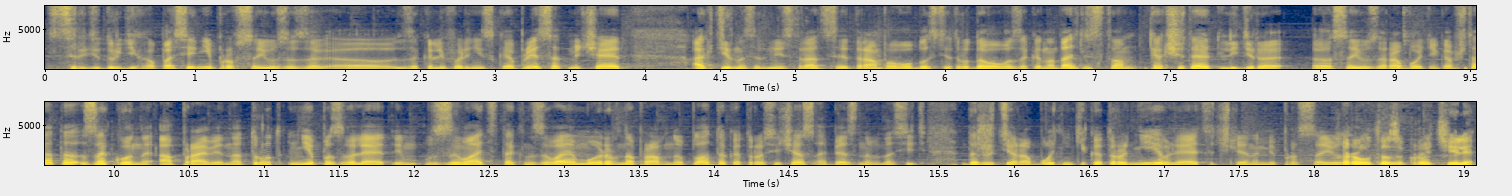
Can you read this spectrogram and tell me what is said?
Среди других опасений профсоюза за, э, за калифорнийская пресса отмечает активность администрации Трампа в области трудового законодательства. Как считают лидеры э, Союза работников штата, законы о праве на труд не позволяют им взимать так называемую равноправную плату, которую сейчас обязаны вносить даже те работники, которые не являются членами профсоюза. Круто закрутили.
